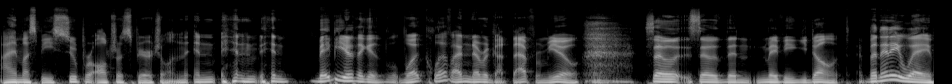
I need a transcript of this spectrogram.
I must be super ultra spiritual. And, and and and maybe you're thinking, "What, Cliff? I never got that from you." So so then maybe you don't. But anyway.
